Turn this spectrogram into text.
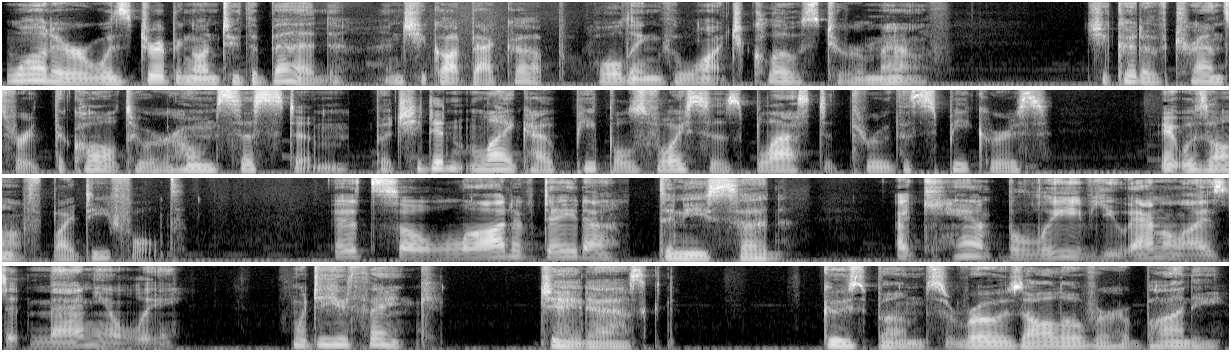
Water was dripping onto the bed, and she got back up, holding the watch close to her mouth. She could have transferred the call to her home system, but she didn't like how people's voices blasted through the speakers. It was off by default. It's a lot of data, Denise said. I can't believe you analyzed it manually. What do you think? Jade asked. Goosebumps rose all over her body.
